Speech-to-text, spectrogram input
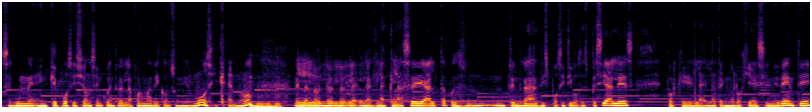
según en qué posición se encuentra en la forma de consumir música, ¿no? La, la- la- la- la- la clase alta pues mm, tendrá dispositivos especiales porque la, tecnología es inherente,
